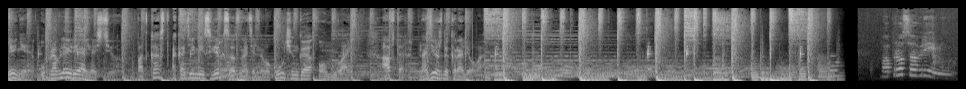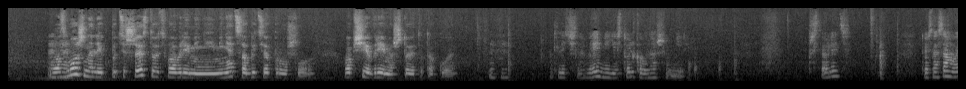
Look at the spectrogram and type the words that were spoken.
мышления «Управляй реальностью» – подкаст Академии сверхсознательного коучинга онлайн. Автор – Надежда Королева. Вопрос о времени. Возможно ли путешествовать во времени и менять события прошлого? Вообще время, что это такое? Отлично. Время есть только в нашем мире. Представляете? То есть на самом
